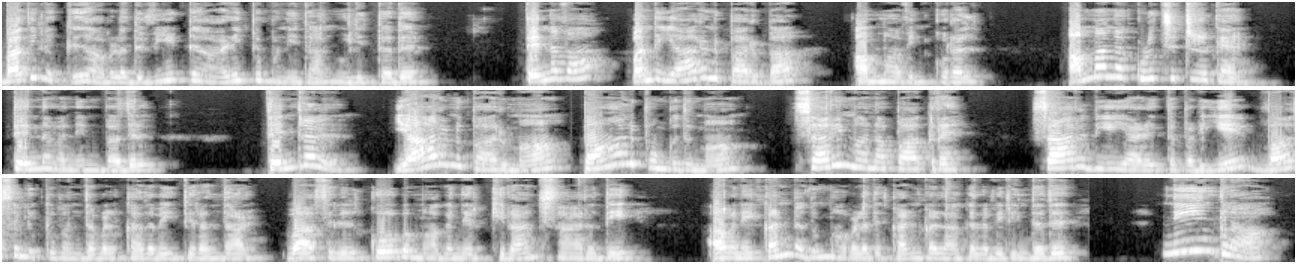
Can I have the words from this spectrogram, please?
பதிலுக்கு அவளது வீட்டு அழைப்பு மணிதான் ஒலித்தது. தென்னவா வந்து யாருன்னு பாருப்பா அம்மாவின் குரல். அம்மா நான் குளிச்சிட்டு இருக்கேன் தென்னவனின் பதில். தென்றல் யாருன்னு பாருமா பால் பொங்குதுமா? சரிம்மா நான் பாக்குறேன். சாரதியை அழைத்தபடியே வாசலுக்கு வந்தவள் கதவை திறந்தாள். வாசலில் கோபமாக நிற்கிறான் சாரதி. அவனை கண்டதும் அவளது கண்கள் அகல விரிந்தது. நீங்களா?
